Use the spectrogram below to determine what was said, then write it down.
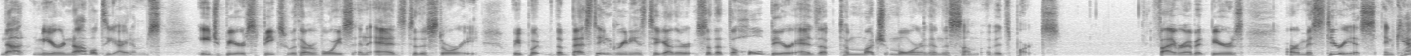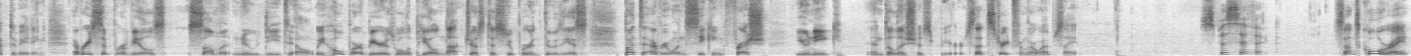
not mere novelty items. Each beer speaks with our voice and adds to the story. We put the best ingredients together so that the whole beer adds up to much more than the sum of its parts. Five Rabbit beers are mysterious and captivating. Every sip reveals some new detail. We hope our beers will appeal not just to super enthusiasts, but to everyone seeking fresh, unique, and delicious beers. That's straight from their website. Specific. Sounds cool, right?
